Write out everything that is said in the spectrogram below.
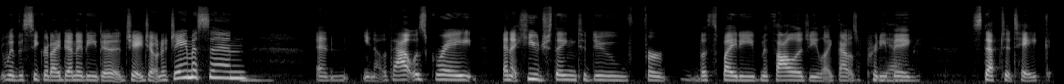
with a secret identity to J. Jonah Jameson. Mm-hmm and you know that was great and a huge thing to do for the Spidey mythology. Like that was a pretty yeah. big step to take.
